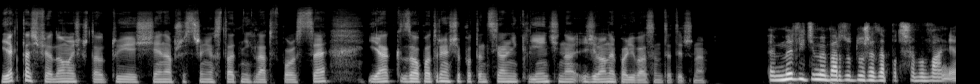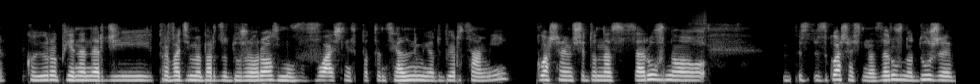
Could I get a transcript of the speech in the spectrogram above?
Jak ta świadomość kształtuje się na przestrzeni ostatnich lat w Polsce? Jak zaopatrują się potencjalni klienci na zielone paliwa syntetyczne? My widzimy bardzo duże zapotrzebowanie. Jako European Energy prowadzimy bardzo dużo rozmów właśnie z potencjalnymi odbiorcami zgłaszają się do nas zarówno zgłasza się nas zarówno duży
